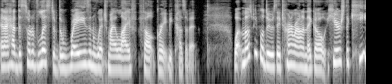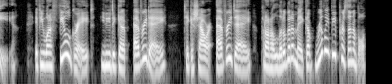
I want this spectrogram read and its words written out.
And I had this sort of list of the ways in which my life felt great because of it. What most people do is they turn around and they go, here's the key. If you want to feel great, you need to get up every day, take a shower every day, put on a little bit of makeup, really be presentable.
